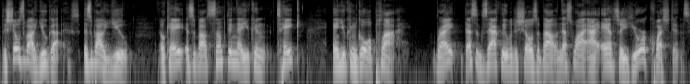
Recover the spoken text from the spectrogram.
The show's about you guys, it's about you. Okay? It's about something that you can take and you can go apply, right? That's exactly what the show is about. And that's why I answer your questions.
